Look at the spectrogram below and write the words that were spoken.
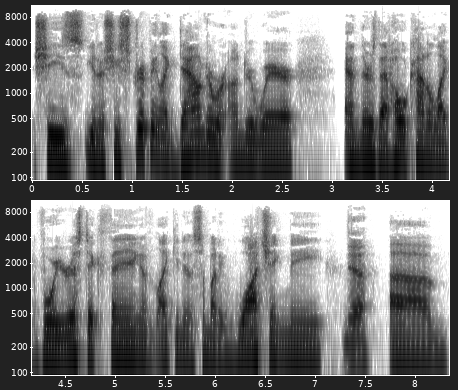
she's you know she's stripping like down to her underwear, and there's that whole kind of like voyeuristic thing of like you know somebody watching me, Yeah. um,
